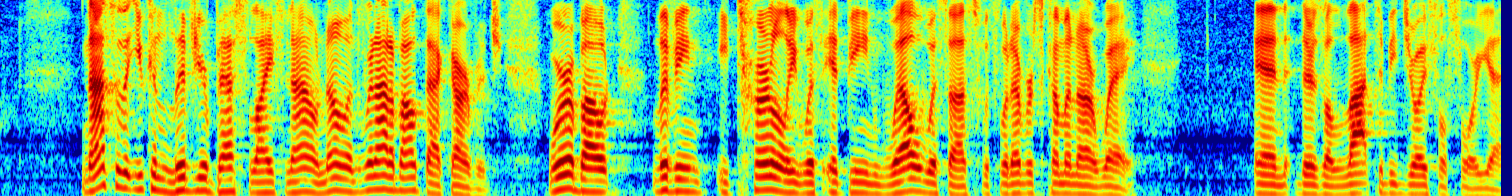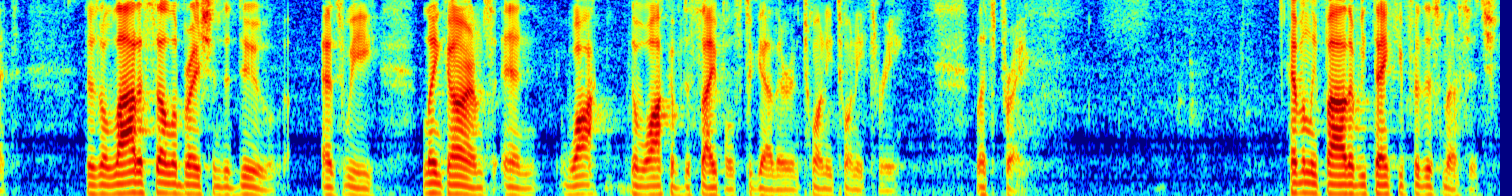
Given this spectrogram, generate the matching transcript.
Not so that you can live your best life now. No, we're not about that garbage. We're about living eternally with it being well with us with whatever's coming our way. And there's a lot to be joyful for yet. There's a lot of celebration to do as we link arms and walk the walk of disciples together in 2023. Let's pray. Heavenly Father, we thank you for this message.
